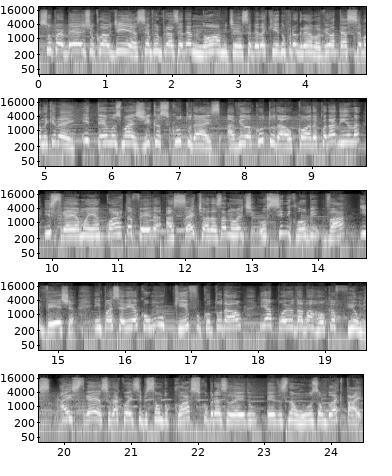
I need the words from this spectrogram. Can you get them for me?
Super beijo, Claudinha. Sempre um prazer enorme te receber aqui no programa, viu? Até semana que vem. E temos mais dicas culturais. A Vila Cultural Cora Coralina estreia amanhã, quarta-feira, às 7 horas da noite, o Cineclube Vá e Veja, em parceria com o Muquifo Cultural e apoio da Barroca Filmes. A estreia será com a exibição do clássico brasileiro Eles Não Usam Black Tie,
